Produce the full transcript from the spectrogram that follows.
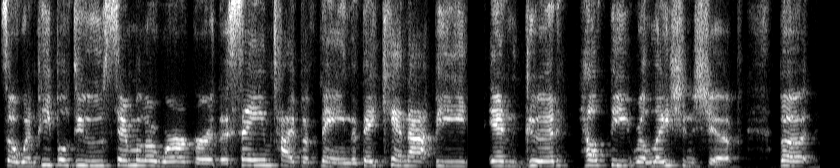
So when people do similar work or the same type of thing, that they cannot be in good, healthy relationship. But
